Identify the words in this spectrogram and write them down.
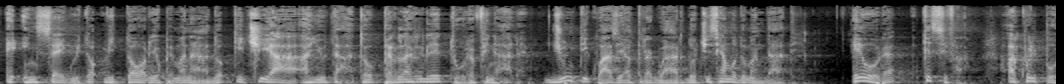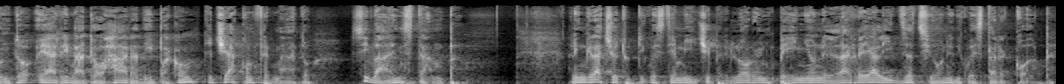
e in seguito Vittorio Pemanado, che ci ha aiutato per la rilettura finale. Giunti quasi al traguardo ci siamo domandati, e ora che si fa? A quel punto è arrivato Haradipakon che ci ha confermato si va in stampa. Ringrazio tutti questi amici per il loro impegno nella realizzazione di questa raccolta.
